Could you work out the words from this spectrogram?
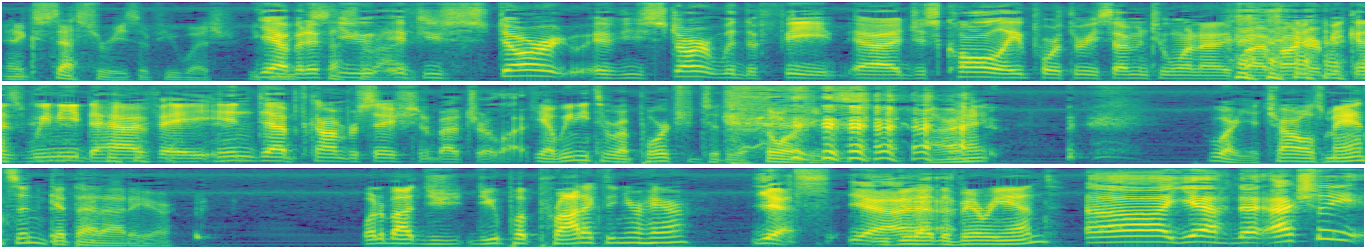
and accessories if you wish. You yeah, but if you if you start if you start with the feet, uh, just call eight four three seven two one ninety five hundred because we need to have a in depth conversation about your life. Yeah, we need to report you to the authorities. all right. Who are you, Charles Manson? Get that out of here. What about do you, do you put product in your hair? Yes. Yeah. You do that at the very end. Uh, yeah. That, actually,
